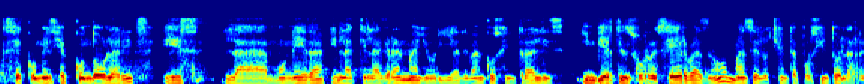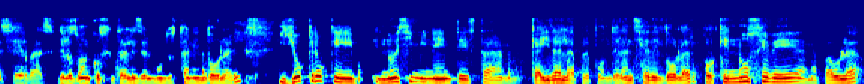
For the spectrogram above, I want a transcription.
se comercia con dólares, es la moneda en la que la gran mayoría de bancos centrales invierten sus reservas, ¿no? Más del 80% de las reservas de los bancos centrales del mundo están en dólares. Y yo creo que no es inminente esta caída de la preponderancia del dólar, porque no se ve, Ana Paula,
